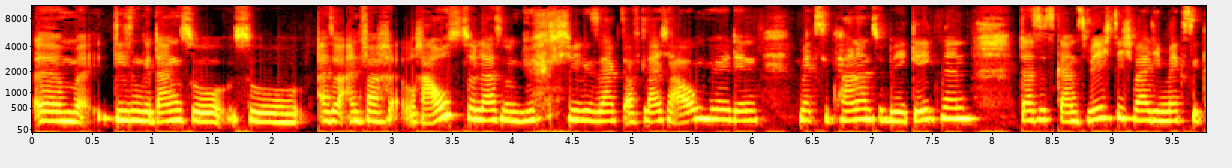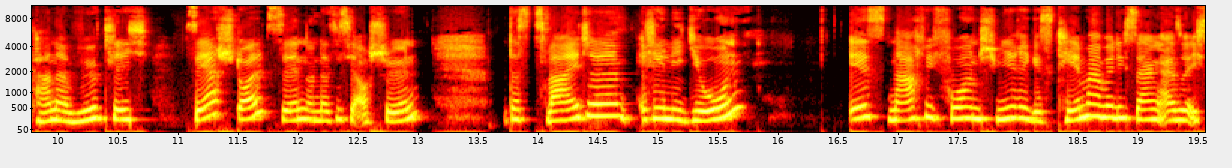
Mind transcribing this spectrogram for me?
ähm, diesen Gedanken so, so, also einfach rauszulassen und wirklich, wie gesagt, auf gleicher Augenhöhe den Mexikanern zu begegnen. Das ist ganz wichtig, weil die Mexikaner wirklich sehr stolz sind und das ist ja auch schön. Das zweite, Religion ist nach wie vor ein schwieriges Thema, würde ich sagen. Also ich,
